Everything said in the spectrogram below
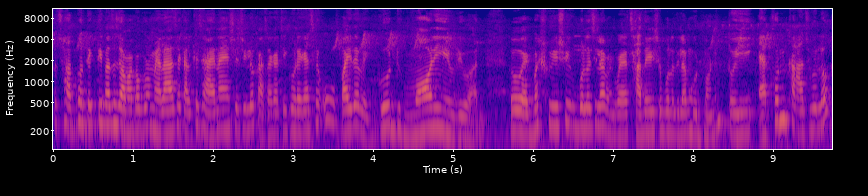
তো ছাদ ঘর দেখতেই পাচ্ছ জামা কাপড় মেলা আছে, কালকে চায়না এসেছিল, কাছাকাছি করে গেছে। ও by the good morning everyone তো একবার শুয়ে শুয়ে বলেছিলাম, একবার ছাদে এসে বলে দিলাম গুড মর্নিং তো এই এখন কাজ হলো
